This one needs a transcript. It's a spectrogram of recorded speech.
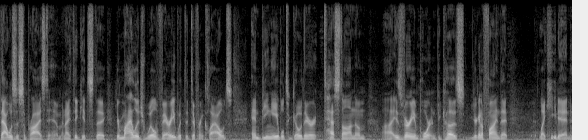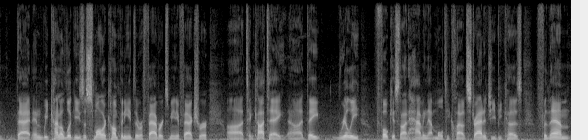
that was a surprise to him. And I think it's the your mileage will vary with the different clouds, and being able to go there, test on them, uh, is very important because you're going to find that, like he did, that, and we kind of look. He's a smaller company. They're a fabrics manufacturer, uh, TenCate. Uh, they really focused on having that multi-cloud strategy because for them,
